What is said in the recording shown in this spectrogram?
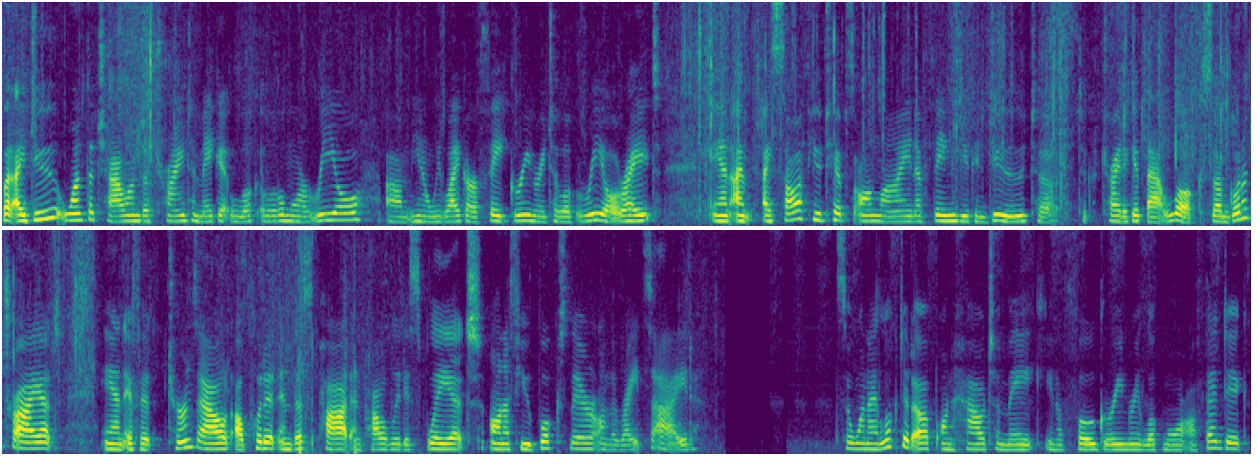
But I do want the challenge of trying to make it look a little more real. Um, you know, we like our fake greenery to look real, right? And I, I saw a few tips online of things you can do to, to try to get that look. So I'm going to try it. And if it turns out, I'll put it in this pot and probably display it on a few books there on the right side. So when I looked it up on how to make, you know, faux greenery look more authentic,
